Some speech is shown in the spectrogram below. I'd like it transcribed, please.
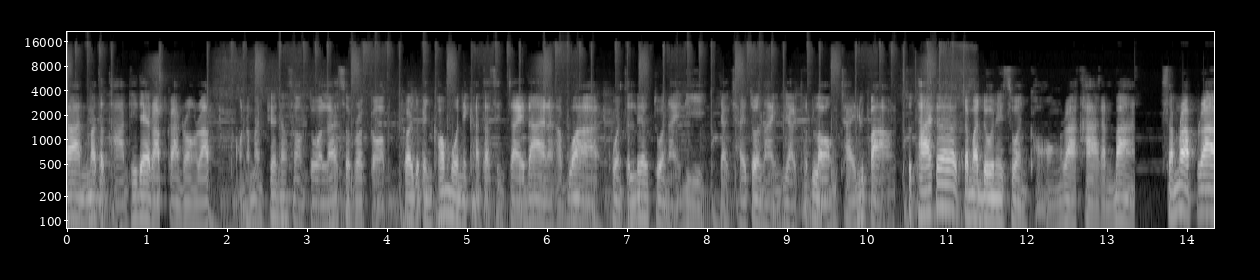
ด้านมาตรฐานที่ได้รับการรองรับของน้ำมันเครื่องทั้งสองตัว และส่วนประกอบ ก็จะเป็นข้อมูลในการตัดสินใจได้นะครับ ว่าควรจะเลือกตัวไหนดี อยากใช้ตัวไหนอยากทดลองใช้หรือเปล่า สุดท้ายก็จะมาดูในส่วนของราคากันบ้าง สำหรับรา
